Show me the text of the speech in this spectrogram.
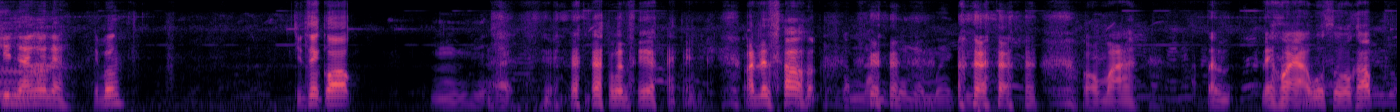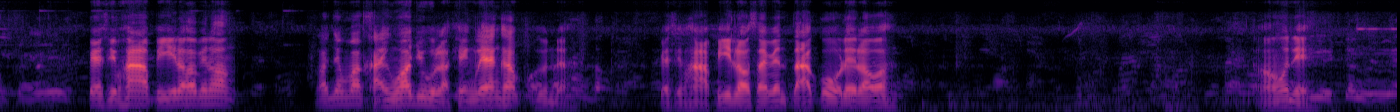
กินหยังเลยเนี่ยเห็นเบิ้งกินไส้กรอกอืมเอ้ยมันเถื่อยมันจะเศร้ากำนันเพื่อนเมื่อกี้ ออกมาแต่ในหอยอาวุโสครับแปดสิบห้าปีแล้วครับพี่น้อง เรายังว่าขายงัวอยู่ล่ะแข็งแรงครับรุ่นน่ะแปดสิบห้าปีเราใส่แว่นตาโก้ได้เราอะเอานี่คือจังไง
